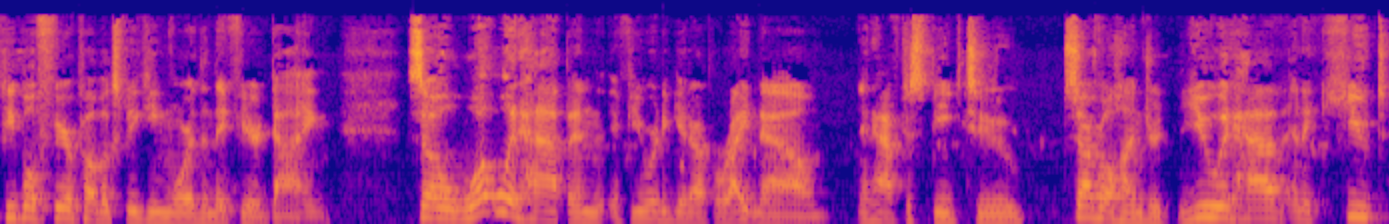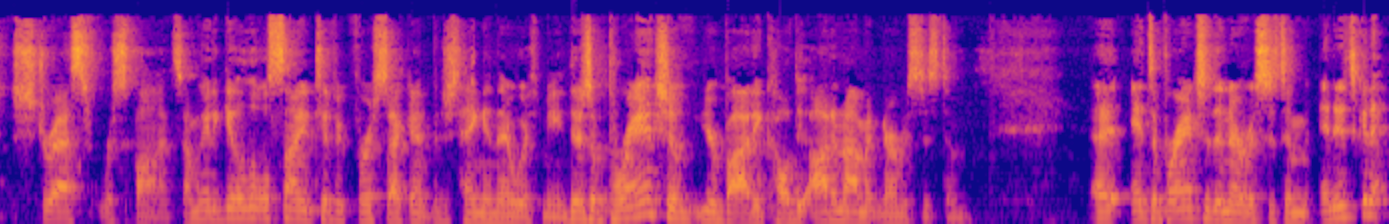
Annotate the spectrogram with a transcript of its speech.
people fear public speaking more than they fear dying. So, what would happen if you were to get up right now and have to speak to several hundred? You would have an acute stress response. I'm going to get a little scientific for a second, but just hang in there with me. There's a branch of your body called the autonomic nervous system uh, it's a branch of the nervous system, and it's going to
